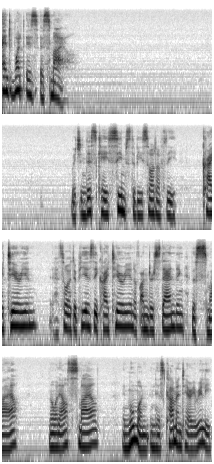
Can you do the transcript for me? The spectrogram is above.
And what is a smile? Which in this case seems to be sort of the criterion, so it appears the criterion of understanding the smile. No one else smiled. And Mumon, in his commentary, really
